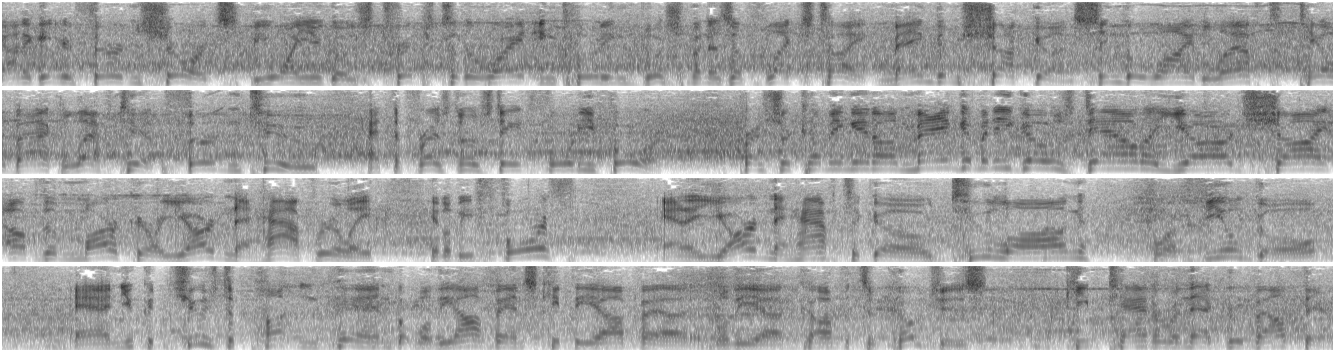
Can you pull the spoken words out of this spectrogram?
Got to get your third and shorts. BYU goes trips to the right, including Bushman as a flex tight. Mangum shotgun, single wide left, tailback left hip. Third and two at the Fresno State 44. Pressure coming in on Mangum, and he goes down a yard shy of the marker, a yard and a half, really. It'll be fourth and a yard and a half to go. Too long for a field goal, and you could choose to punt and pin, but will the offense keep the off, uh, will the uh, offensive coaches keep Tanner and that group out there?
